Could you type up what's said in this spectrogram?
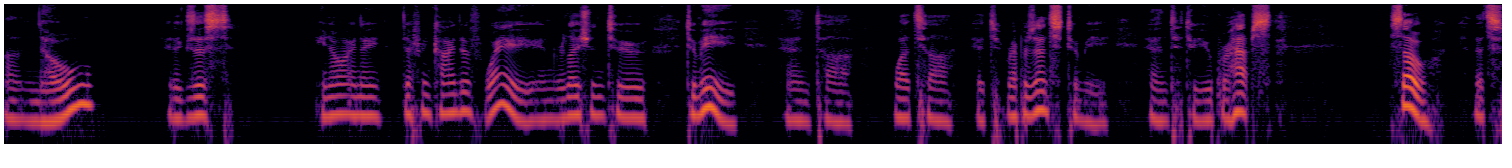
Uh, no, it exists, you know, in a different kind of way in relation to to me and what it represents to me and to you perhaps. So let's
